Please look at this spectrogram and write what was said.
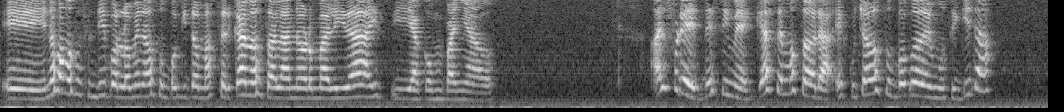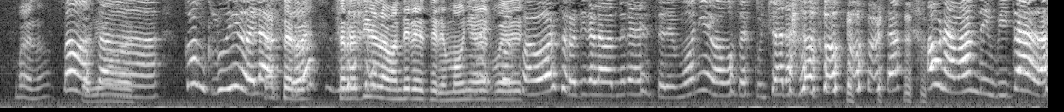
eh, nos vamos a sentir por lo menos un poquito más cercanos a la normalidad y, y acompañados. Alfred, decime, ¿qué hacemos ahora? ¿Escuchamos un poco de musiquita? Bueno, vamos a concluido el acto. Se, re, se, retira la bandera de ceremonia después. Por favor, se retira la bandera de ceremonia y vamos a escuchar ahora a una banda invitada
